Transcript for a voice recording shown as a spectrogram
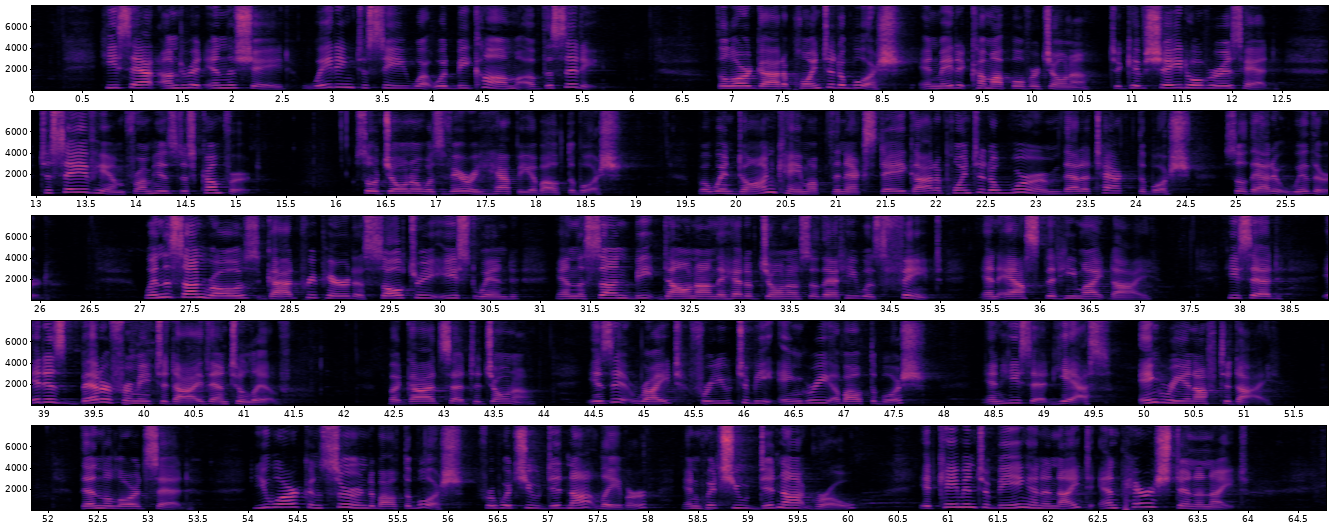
He sat under it in the shade, waiting to see what would become of the city. The Lord God appointed a bush and made it come up over Jonah to give shade over his head, to save him from his discomfort. So Jonah was very happy about the bush. But when dawn came up the next day, God appointed a worm that attacked the bush so that it withered. When the sun rose, God prepared a sultry east wind, and the sun beat down on the head of Jonah so that he was faint and asked that he might die. He said, It is better for me to die than to live. But God said to Jonah, Is it right for you to be angry about the bush? And he said, Yes, angry enough to die. Then the Lord said, You are concerned about the bush, for which you did not labor, and which you did not grow. It came into being in a night and perished in a night.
